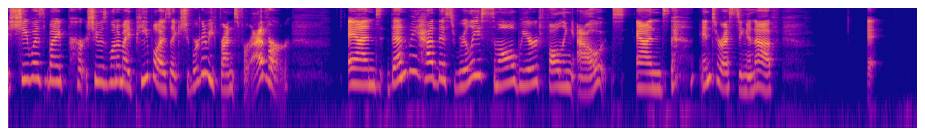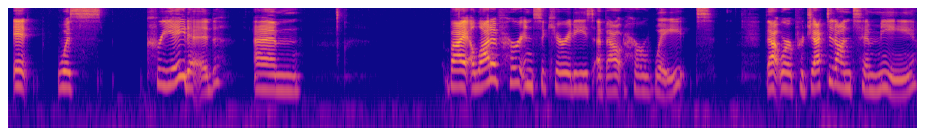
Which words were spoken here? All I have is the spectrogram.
she was my per- she was one of my people. I was like, we're going to be friends forever. And then we had this really small weird falling out and interesting enough it, it was created um by a lot of her insecurities about her weight that were projected onto me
